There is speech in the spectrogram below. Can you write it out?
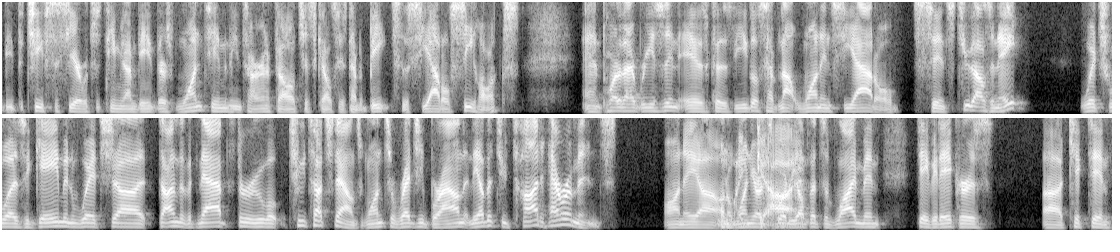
beat the Chiefs this year, which was team I'm beat. There's one team in the entire NFL Jason Kelce has never beat. It's the Seattle Seahawks. And part of that reason is because the Eagles have not won in Seattle since 2008, which was a game in which uh, Donovan McNabb threw two touchdowns, one to Reggie Brown and the other to Todd Herremans on a uh, on Oh a one yard score. The offensive lineman David Akers uh, kicked in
